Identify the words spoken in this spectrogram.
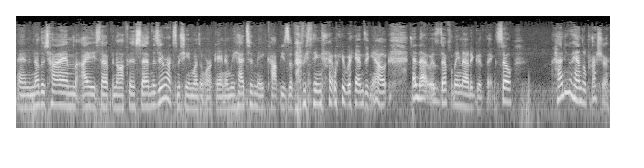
And another time I set up an office and the Xerox machine wasn't working and we had to make copies of everything that we were handing out. And that was definitely not a good thing. So, how do you handle pressure?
